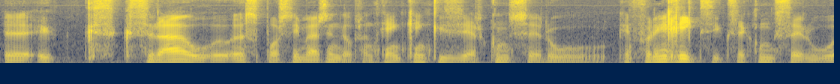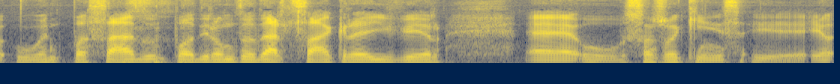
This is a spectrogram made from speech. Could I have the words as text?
que, que, será a, a, suposta imagem dele. Portanto, quem, quem, quiser conhecer o. Quem for Henriques e quiser conhecer o, o ano passado, pode ir ao Museu de Arte Sacra e ver uh, o São Joaquim. É,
